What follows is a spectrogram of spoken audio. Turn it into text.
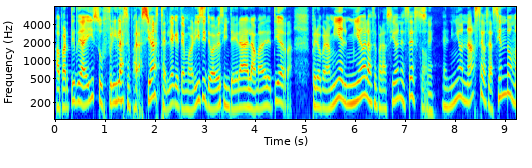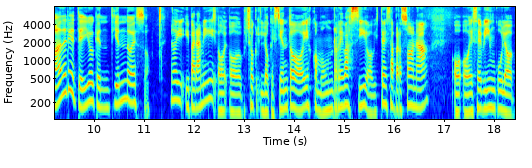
A partir de ahí sufrí la separación hasta el día que te morís y te volvés a integrar a la madre tierra. Pero para mí el miedo a la separación es eso. Sí. El niño nace, o sea, siendo madre te digo que entiendo eso. No, y, y para mí, o, o yo lo que siento hoy es como un re vacío, ¿viste? Esa persona o, o ese vínculo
